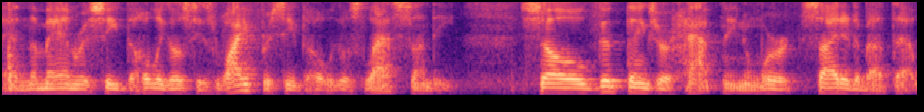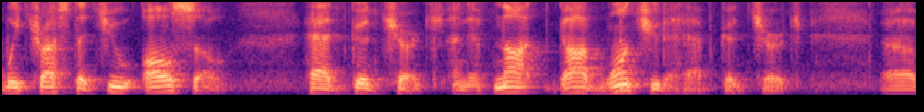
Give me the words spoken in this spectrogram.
and the man received the Holy Ghost. His wife received the Holy Ghost last Sunday. So good things are happening, and we're excited about that. We trust that you also had good church, and if not, God wants you to have good church. Uh,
